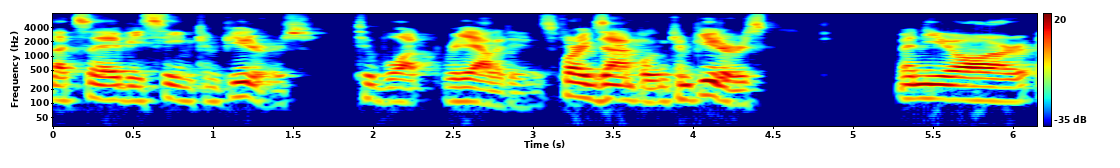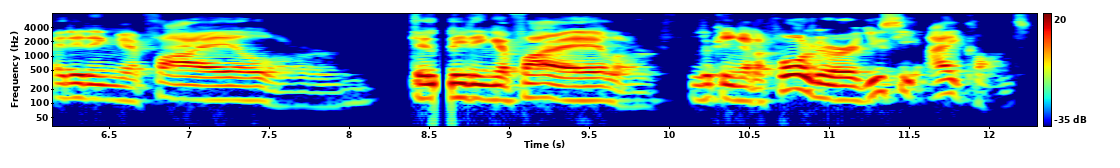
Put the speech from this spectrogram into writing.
let's say, we see in computers to what reality is. For example, in computers, when you are editing a file or deleting a file or looking at a folder, you see icons,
